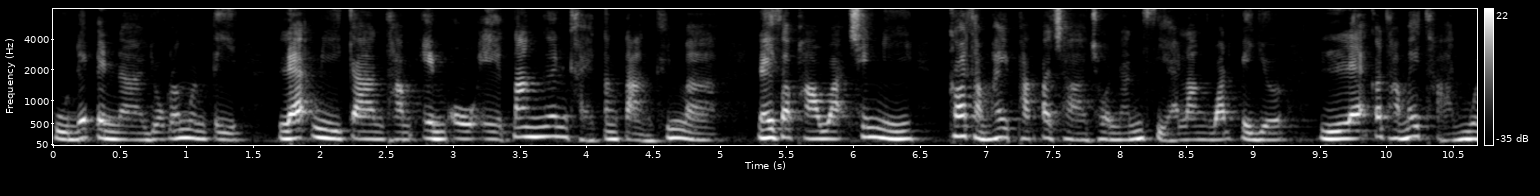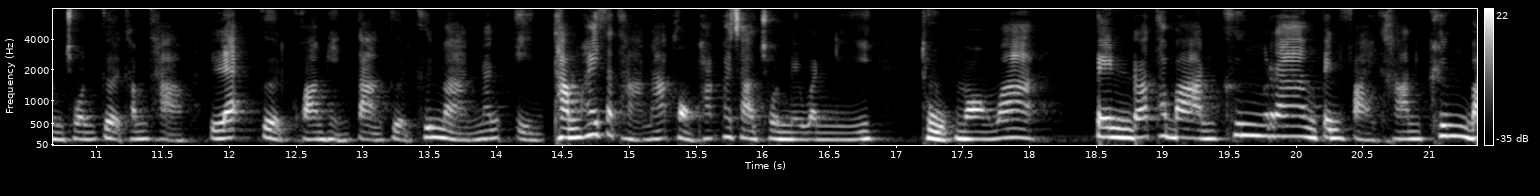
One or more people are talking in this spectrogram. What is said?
กูลได้เป็นนายกรัฐมนตรี และมีการทำ MOA ตั้งเงื่อนไขต่างๆ ขึ้นมา ในสภาวะเช่นนี้ ก็ทำให้พรรคประชาชนนั้นเสียรางวัดไปเยอะ และก็ทำให้ฐานมวลชนเกิดคำถาม และเกิดความเห็นต่างเกิดขึ้นมานั่นเองทำให้สถานะของพรรคประชาชนในวันนี้ ถูกมองว่าเป็นรัฐบาลครึ่งร่างเป็นฝ่ายค้านครึ่งใบ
